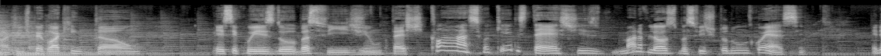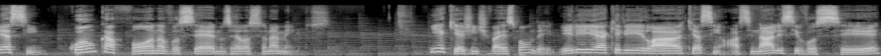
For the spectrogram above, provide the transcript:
Ó, A gente pegou aqui então esse quiz do BuzzFeed, um teste clássico, aqueles testes maravilhosos do BuzzFeed que todo mundo conhece. Ele é assim: quão cafona você é nos relacionamentos? E aqui a gente vai responder. Ele é aquele lá que é assim, ó, assinale-se você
